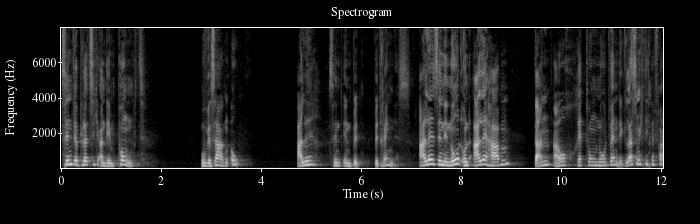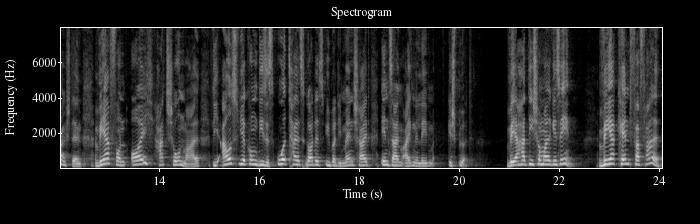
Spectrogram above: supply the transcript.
sind wir plötzlich an dem Punkt, wo wir sagen, oh, alle sind in Bedrängnis. Alle sind in Not und alle haben dann auch Rettung notwendig. Lass mich dich eine Frage stellen. Wer von euch hat schon mal die Auswirkungen dieses Urteils Gottes über die Menschheit in seinem eigenen Leben gespürt? Wer hat die schon mal gesehen? Wer kennt Verfall?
